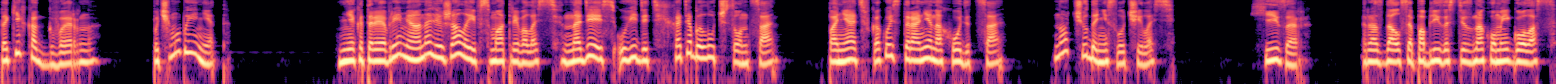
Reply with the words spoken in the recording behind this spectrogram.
Таких, как Гверн. Почему бы и нет? Некоторое время она лежала и всматривалась, надеясь увидеть хотя бы луч солнца понять, в какой стороне находится. Но чуда не случилось. «Хизер!» — раздался поблизости знакомый голос.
